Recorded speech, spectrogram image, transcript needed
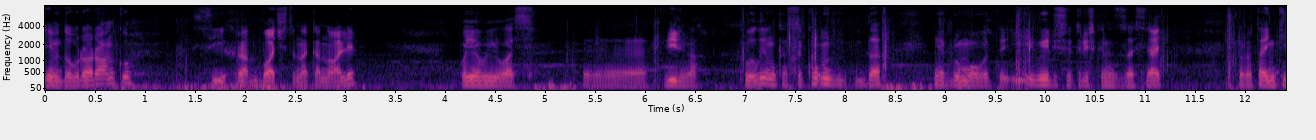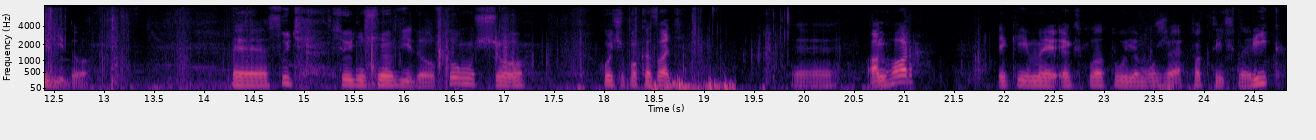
Всім доброго ранку. Всіх рад бачити на каналі. Появилась е, вільна хвилинка, секунда, як би мовити, і вирішив трішки засняти коротеньке відео. Е, суть сьогоднішнього відео в тому, що хочу показати е, ангар, який ми експлуатуємо вже фактично рік,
